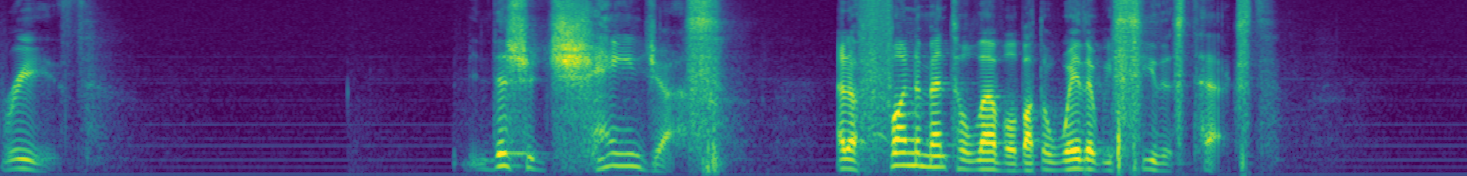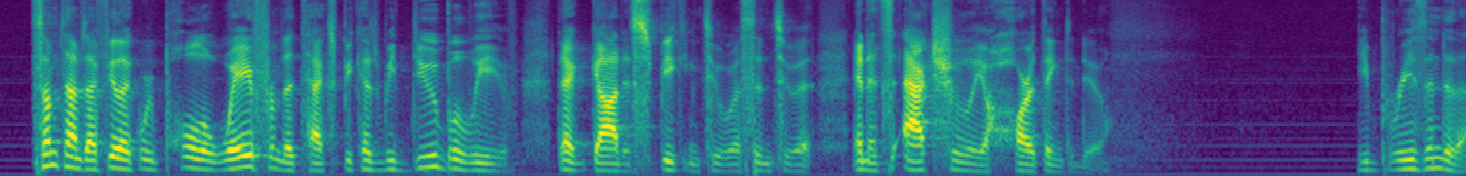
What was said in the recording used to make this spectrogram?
breathed. this should change us at a fundamental level about the way that we see this text. Sometimes I feel like we pull away from the text because we do believe that God is speaking to us into it, and it's actually a hard thing to do. He breathes into them.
